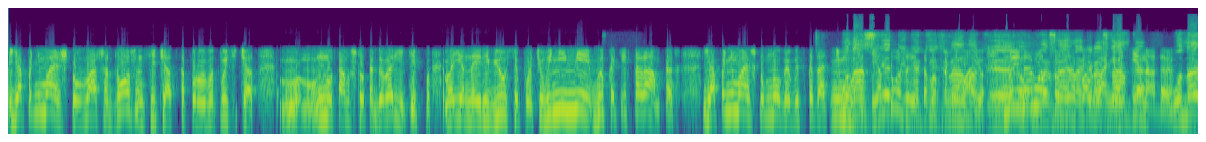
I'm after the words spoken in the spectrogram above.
Я понимаю, что ваша должность сейчас, которую вот вы сейчас, ну, там что-то говорите, военное ревью, все прочее, вы не имеете, вы в каких-то рамках. Я понимаю, что многое вы сказать не У можете. я тоже этого никаких понимаю. рамок, э, ну и народ тоже оболванивать не надо. У нас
